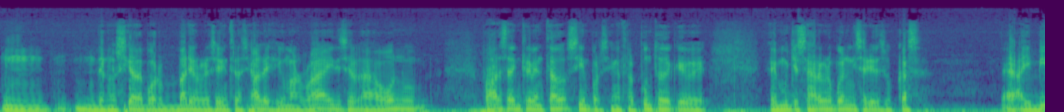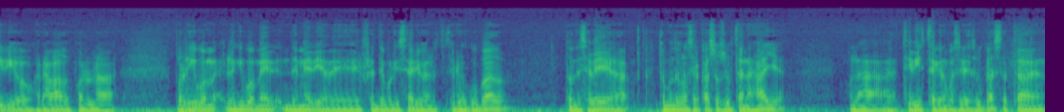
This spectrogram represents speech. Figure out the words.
mm, denunciada por varias organizaciones internacionales, Human Rights, la ONU, pues ahora se ha incrementado 100%, hasta el punto de que eh, muchos saharauis no pueden ni salir de sus casas. Eh, hay vídeos grabados por, la, por el equipo, el equipo de media del Frente Polisario en los territorios ocupados, donde se ve, a, todo el mundo conoce el caso de Sultana Haya, una activista que no puede salir de su casa, está,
